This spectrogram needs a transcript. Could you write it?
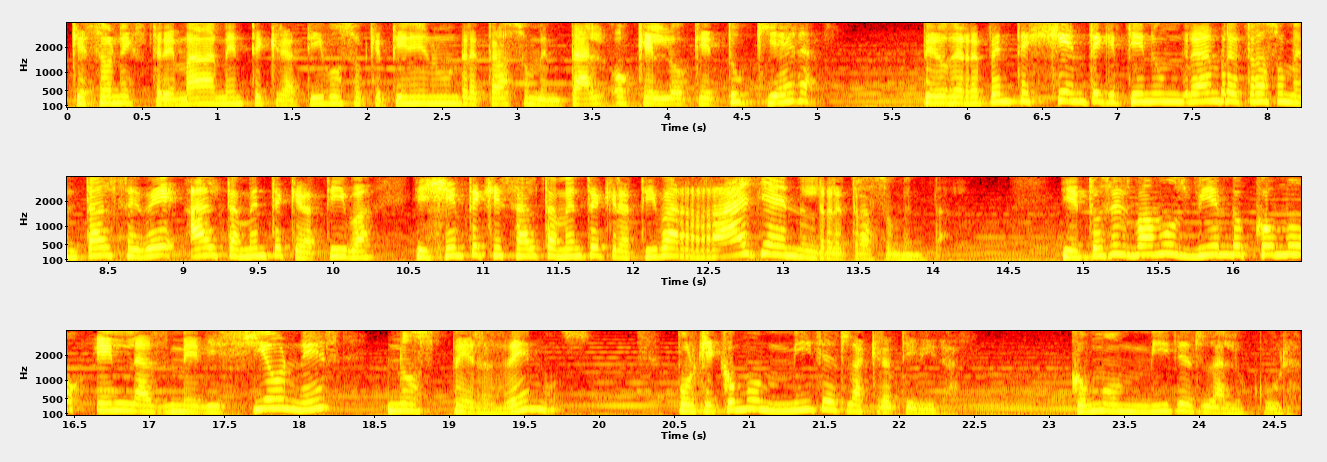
que son extremadamente creativos o que tienen un retraso mental o que lo que tú quieras. Pero de repente gente que tiene un gran retraso mental se ve altamente creativa y gente que es altamente creativa raya en el retraso mental. Y entonces vamos viendo cómo en las mediciones nos perdemos. Porque ¿cómo mides la creatividad? ¿Cómo mides la locura?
